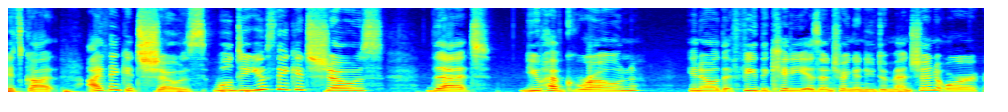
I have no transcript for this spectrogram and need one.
It's got, I think it shows, well, do you think it shows that you have grown, you know, that Feed the Kitty is entering a new dimension? Or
